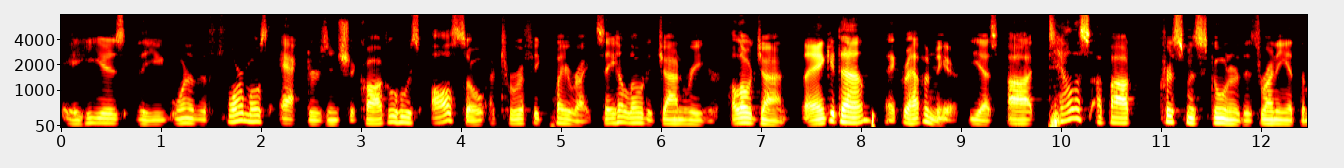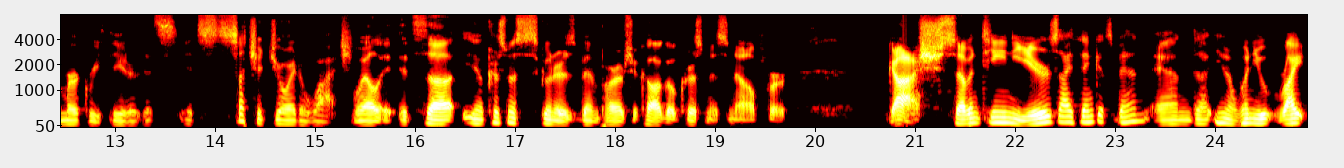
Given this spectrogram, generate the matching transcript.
He is the one of the foremost actors in Chicago, who is also a terrific playwright. Say hello to John Reeger. Hello, John. Thank you, Tom. Thanks for having me here. Yes. Uh, tell us about Christmas Schooner that's running at the Mercury Theater. That's it's such a joy to watch. Well, it's uh, you know, Christmas Schooner has been part of Chicago Christmas now for, gosh, seventeen years I think it's been. And uh, you know, when you write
